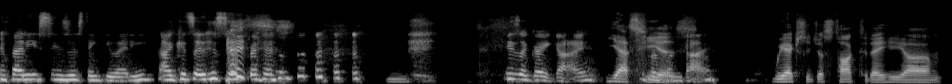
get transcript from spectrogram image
if Eddie sees this, thank you, Eddie. I could say same for him. He's a great guy. yes he Super fun is guy. we actually just talked today. He um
